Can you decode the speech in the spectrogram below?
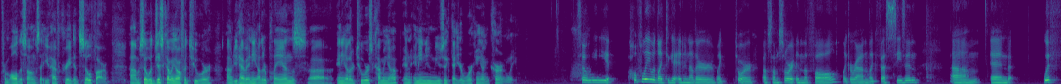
from all the songs that you have created so far. Um, so with just coming off a tour, um, do you have any other plans, uh, any other tours coming up, and any new music that you're working on currently? So we hopefully would like to get in another like tour of some sort in the fall, like around like fest season. Um, and with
